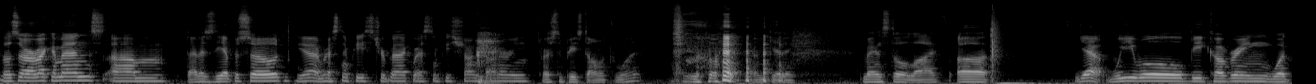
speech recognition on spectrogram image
those are our recommends um That is the episode. yeah rest in peace trebek rest in peace sean connery Rest in peace, Donald. What? no, I'm kidding. Man's still alive. Uh, yeah, we will be covering what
